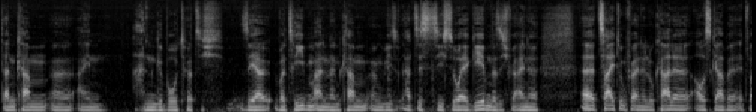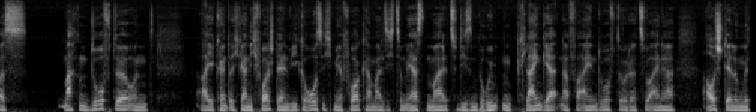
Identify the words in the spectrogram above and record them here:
dann kam äh, ein Angebot, hört sich sehr übertrieben an, dann kam irgendwie, hat es sich so ergeben, dass ich für eine äh, Zeitung, für eine lokale Ausgabe etwas machen durfte und Ah, ihr könnt euch gar nicht vorstellen, wie groß ich mir vorkam, als ich zum ersten Mal zu diesem berühmten Kleingärtnerverein durfte oder zu einer Ausstellung mit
